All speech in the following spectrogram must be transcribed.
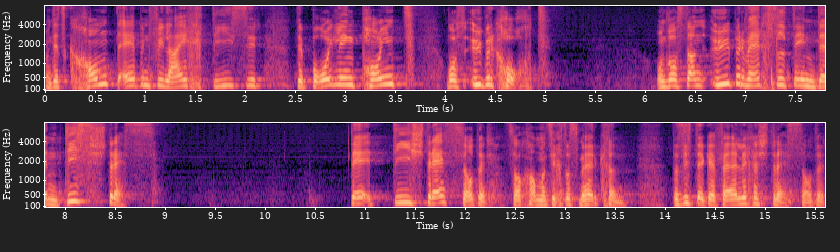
Und jetzt kommt eben vielleicht dieser, der Boiling Point, wo es überkocht. Und was dann überwechselt in den Distress. Die Stress, oder? So kann man sich das merken. Das ist der gefährliche Stress, oder?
